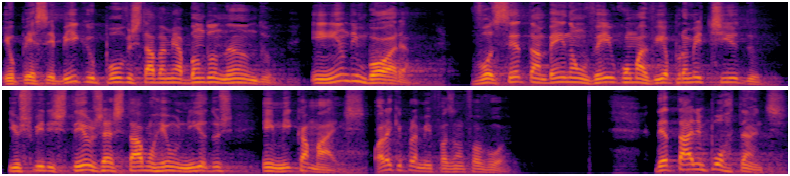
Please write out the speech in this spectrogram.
Eu percebi que o povo estava me abandonando e indo embora. Você também não veio como havia prometido, e os filisteus já estavam reunidos em Micamais. Olha aqui para mim, fazendo um favor. Detalhe importante.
